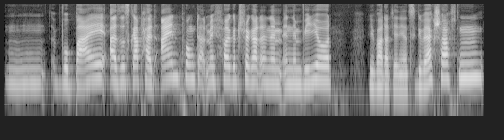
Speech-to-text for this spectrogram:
Mm, wobei, also es gab halt einen Punkt, der hat mich voll getriggert in dem, in dem Video. Wie war das denn jetzt? Gewerkschaften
